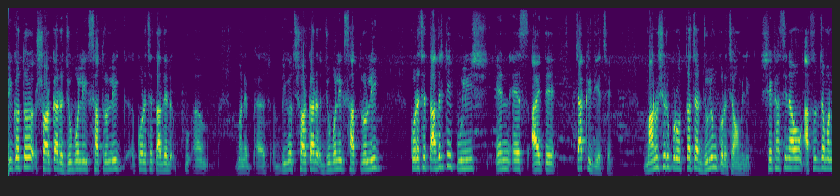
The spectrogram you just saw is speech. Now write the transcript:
বিগত সরকার যুবলীগ, ছাত্রলীগ করেছে তাদের মানে বিগত সরকার যুবলীগ, ছাত্রলীগ করেছে তাদেরকেই পুলিশ এনএসআইতে চাকরি দিয়েছে। মানুষের উপর অত্যাচার জুলুম করেছে আওয়ামী লীগ। শেখ হাসিনা এবং আসাদুজ্জামান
